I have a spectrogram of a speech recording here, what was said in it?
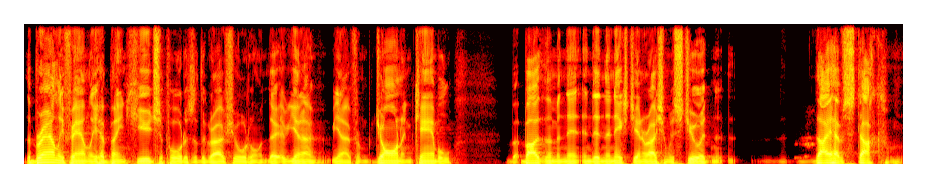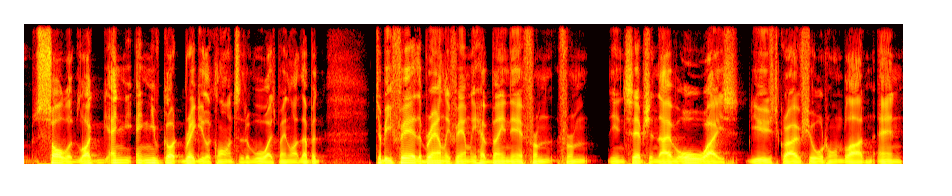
the Brownlee family have been huge supporters of the Grove Shorthorn. They, you know, you know, from John and Campbell, both of them, and then and then the next generation was Stuart. They have stuck solid, like, and and you've got regular clients that have always been like that. But to be fair, the Brownlee family have been there from from the inception. They've always used Grove Shorthorn blood, and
